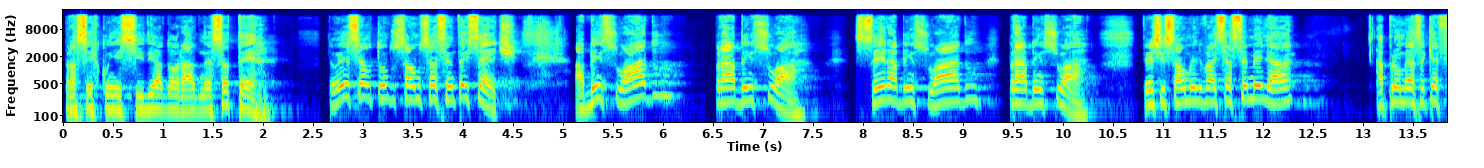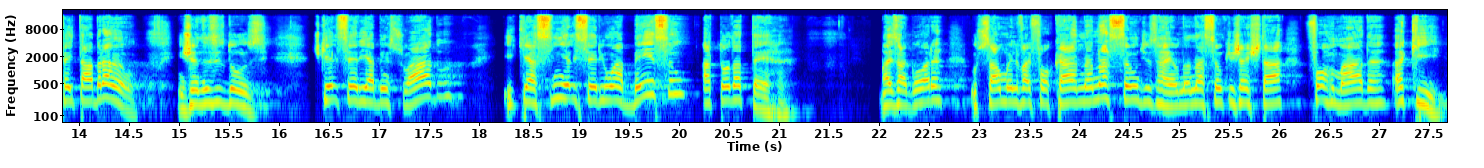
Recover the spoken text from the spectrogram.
para ser conhecido e adorado nessa terra. Então, esse é o tom do Salmo 67. Abençoado para abençoar ser abençoado para abençoar. Então esse salmo ele vai se assemelhar à promessa que é feita a Abraão, em Gênesis 12, de que ele seria abençoado e que assim ele seria uma bênção a toda a terra. Mas agora o salmo ele vai focar na nação de Israel, na nação que já está formada aqui.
